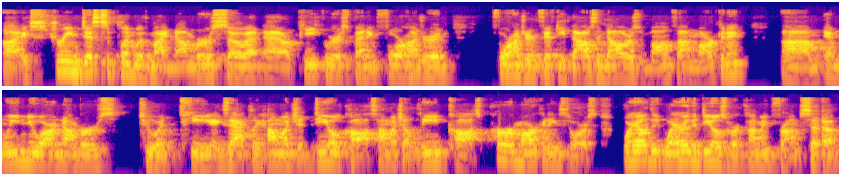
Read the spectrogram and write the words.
uh, extreme discipline with my numbers. So at, at our peak, we were spending 400, $450,000 a month on marketing. Um, and we knew our numbers to a T exactly how much a deal costs, how much a lead costs per marketing source, where the, where the deals were coming from. So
